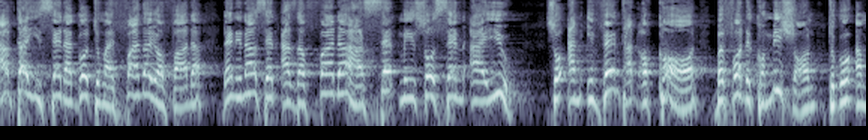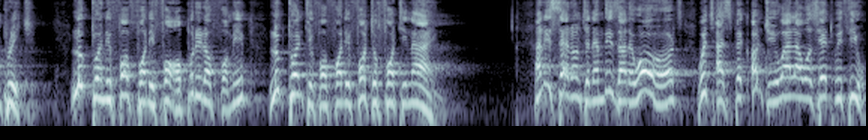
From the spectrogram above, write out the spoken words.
After he said, I go to my father, your father, then he now said, As the Father has sent me, so send I you. So an event had occurred before the commission to go and preach. Luke 24 44, put it up for me. Luke 24 44 to 49. And he said unto them, These are the words which I spake unto you while I was yet with you.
